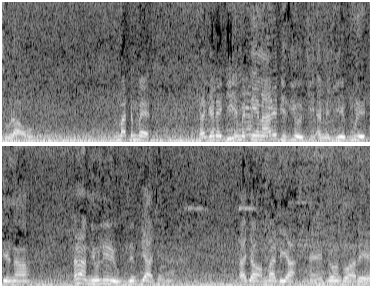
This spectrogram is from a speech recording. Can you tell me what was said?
ဆိုတာကိုအမတ်တမဲ့စိုက်ကလေးကြီးအမတင်လာတဲ့ပစ္စည်းကိုကြည့်အမရေဘူးတွေတင်တာအဲ့ဒါမျိုးလေးတွေကိုဦးစင်ပြချင်တာဒါကြောင့်အမတ်တရအဲတွန်းသွားတယ်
